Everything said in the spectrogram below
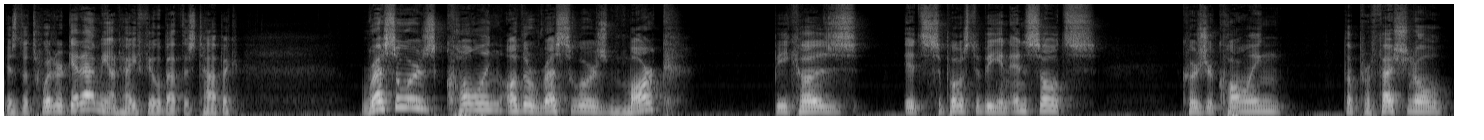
is the Twitter. Get at me on how you feel about this topic. Wrestlers calling other wrestlers Mark because it's supposed to be an insult because you're calling the professional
